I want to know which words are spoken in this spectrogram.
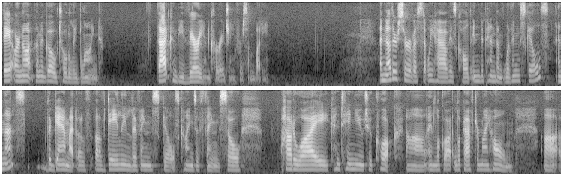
they are not going to go totally blind. That can be very encouraging for somebody. Another service that we have is called Independent Living Skills, and that's the gamut of, of daily living skills kinds of things. So, how do I continue to cook uh, and look, look after my home? Uh,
